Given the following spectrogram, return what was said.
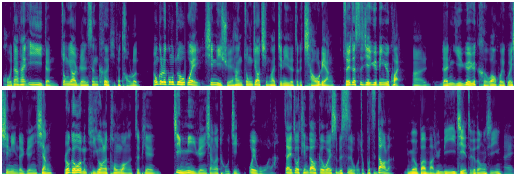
苦难和意义等重要人生课题的讨论。荣格的工作为心理学和宗教情怀建立了这个桥梁。随着世界越变越快啊，人也越来越渴望回归心灵的原乡。荣格为我们提供了通往这片静谧原乡的途径。为我啦，在座听到各位是不是我就不知道了？有没有办法去理解这个东西？哎。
